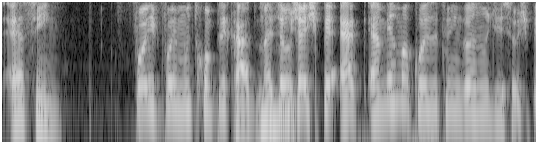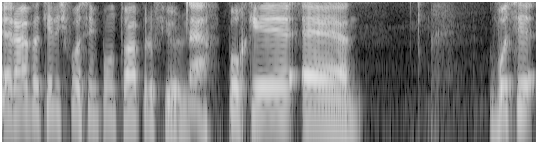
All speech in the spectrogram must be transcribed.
é assim. Foi, foi muito complicado. Mas Uhum. eu já espe- é, é a mesma coisa que o Engano disse. Eu esperava que eles fossem pontuar pro Fury. É. Porque é. Você.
